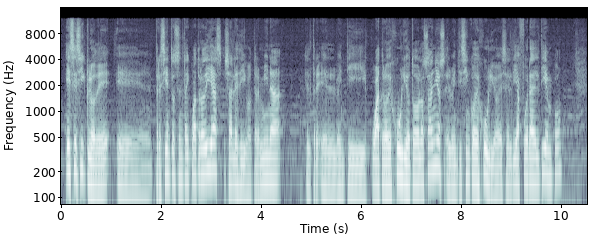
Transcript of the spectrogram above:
ese ciclo de 364 eh, días, ya les digo, termina el, 24 de julio todos los años, el 25 de julio es el día fuera del tiempo,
